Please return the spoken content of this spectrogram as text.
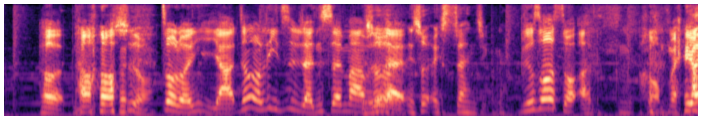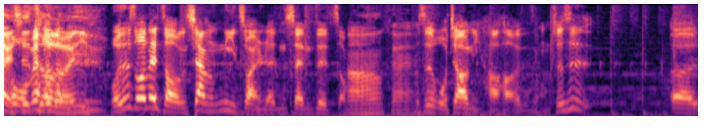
呵，然后是哦。坐轮椅啊，这种励志人生嘛，对不对？你说 X 战警，比如说说啊，嗯 好没有，我没有，坐轮椅我是说那种像逆转人生这种，啊，OK，不是我教你好好的这种，就是呃，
